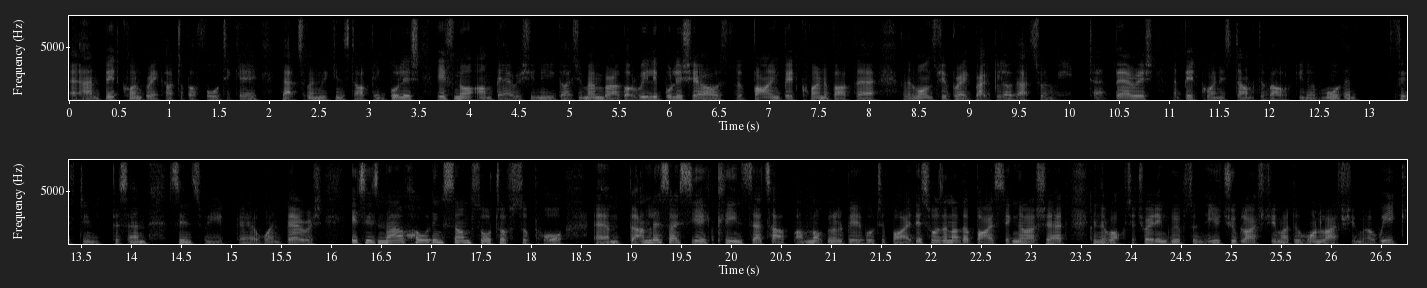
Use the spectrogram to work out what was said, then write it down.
uh, and bitcoin breakout above 40k that's when we can start being bullish. If not i'm bearish. You know you guys remember i got really bullish here I buying Bitcoin above there, and then once we break back below, that's when we turn bearish, and Bitcoin is dumped about you know more than 15% since we uh, went bearish. It is now holding some sort of support, um, but unless I see a clean setup, I'm not going to be able to buy. This was another buy signal I shared in the Rockstar Trading Group. So in the YouTube live stream, I do one live stream a week.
